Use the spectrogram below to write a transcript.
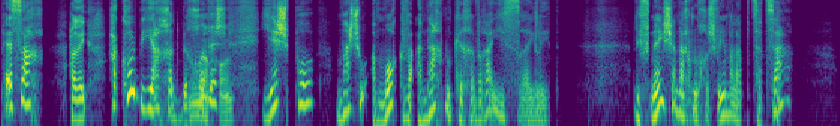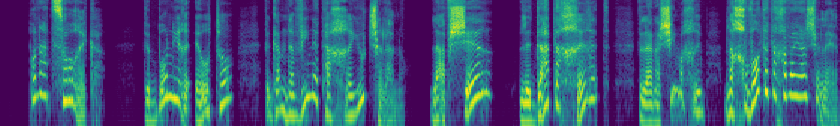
פסח. הרי הכל ביחד בחודש. נכון. יש פה משהו עמוק, ואנחנו כחברה ישראלית, לפני שאנחנו חושבים על הפצצה, בוא נעצור רגע, ובוא נראה אותו, וגם נבין את האחריות שלנו, לאפשר לדת אחרת ולאנשים אחרים לחוות את החוויה שלהם.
